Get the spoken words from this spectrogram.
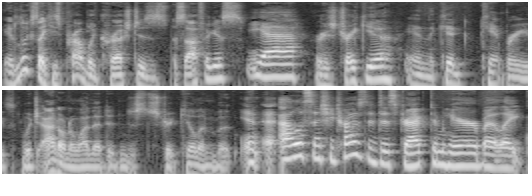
it looks like he's probably crushed his esophagus Yeah. or his trachea, and the kid can't breathe. Which I don't know why that didn't just straight kill him, but And uh, Allison, she tries to distract him here by like,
